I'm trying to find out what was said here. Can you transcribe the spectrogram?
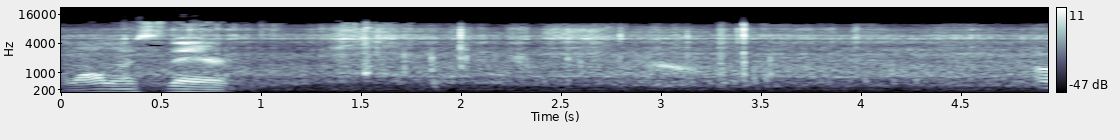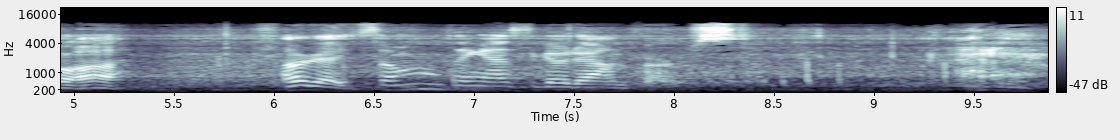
I'm almost there. Oh, uh, okay, something has to go down first. Ha!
